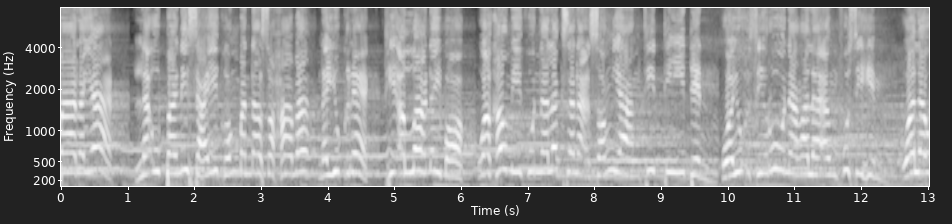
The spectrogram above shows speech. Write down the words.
มารยาท และอุปนิสัยของบรรดาสหาบะในยุคแรก ที่อัลลอฮ์ได้บอก ว่าเขามีคุณลักษณะสองอย่างที่ดีเด่นวายุซิรูนอะลาอัมฟุซิฮิม ولو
